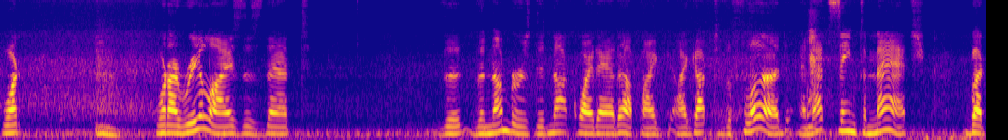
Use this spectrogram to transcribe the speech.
what what I realized is that the the numbers did not quite add up. I I got to the flood, and that seemed to match, but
